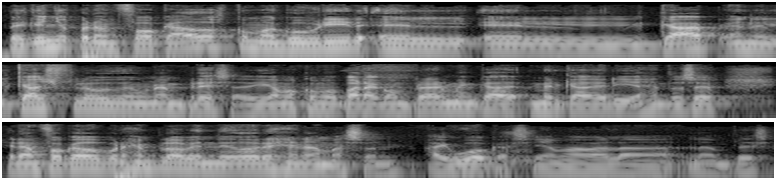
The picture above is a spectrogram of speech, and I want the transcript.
pequeños, pero enfocados como a cubrir el, el gap en el cash flow de una empresa, digamos, como para comprar merca- mercaderías. Entonces, era enfocado, por ejemplo, a vendedores en Amazon. iWoka se llamaba la, la empresa.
